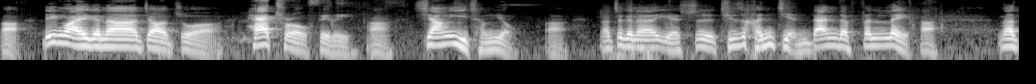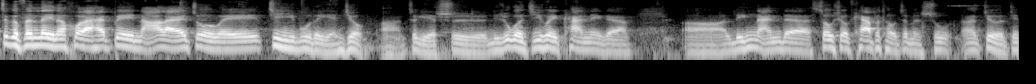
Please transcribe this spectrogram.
啊。另外一个呢叫做 heterophily 啊，相异成友啊。那这个呢也是其实很简单的分类啊。那这个分类呢后来还被拿来作为进一步的研究啊。这个也是你如果机会看那个啊林南的 Social Capital 这本书，呃就有这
